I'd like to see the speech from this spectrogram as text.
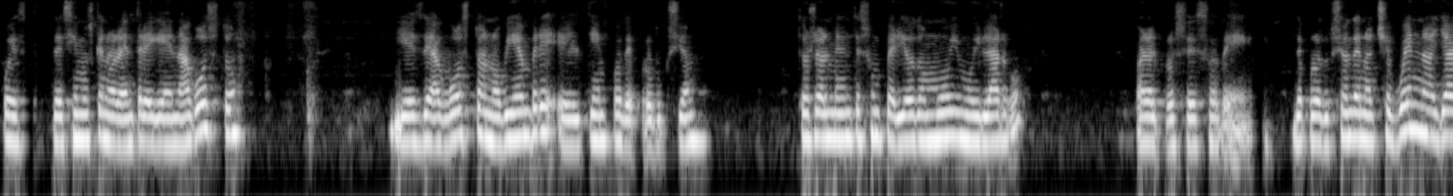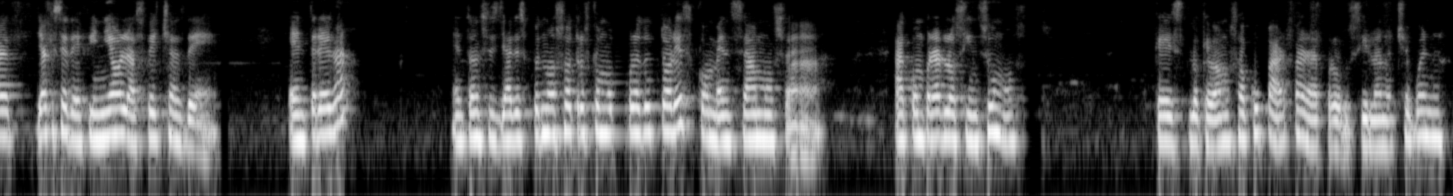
pues decimos que nos la entregue en agosto, y es de agosto a noviembre el tiempo de producción entonces realmente es un periodo muy, muy largo para el proceso de, producción de Nochebuena, ya, ya que se definió las fechas de entrega. Entonces ya después nosotros como productores comenzamos a, a comprar los insumos, que es lo que vamos a ocupar para producir la Nochebuena,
